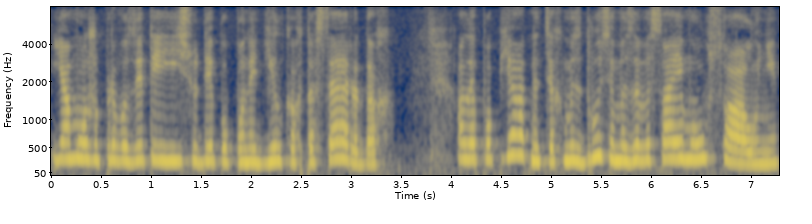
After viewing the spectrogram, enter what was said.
я можу привозити її сюди по понеділках та середах, але по п'ятницях ми з друзями зависаємо у сауні.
